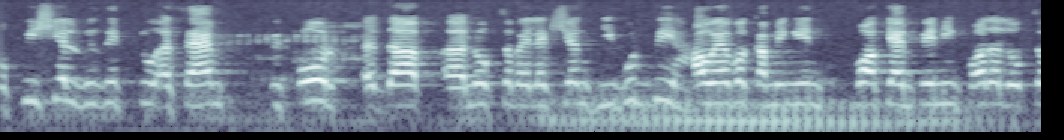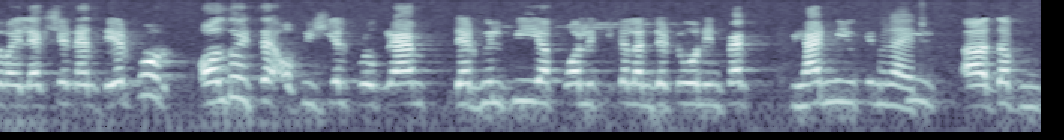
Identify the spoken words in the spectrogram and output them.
official visit to assam before the uh, Lok Sabha elections. He would be, however, coming in for campaigning for the Lok Sabha election and therefore, although it's an official program, there will be a political undertone. In fact, behind me you can right. see uh, the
